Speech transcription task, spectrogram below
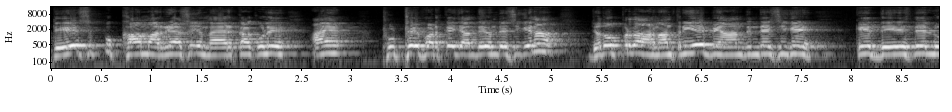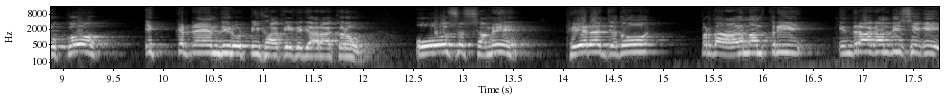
ਦੇਸ਼ ਭੁੱਖਾ ਮਰ ਰਿਹਾ ਸੀ ਅਮਰੀਕਾ ਕੋਲੇ, ਐ ਠੁੱਠੇ ਫੜ ਕੇ ਜਾਂਦੇ ਹੁੰਦੇ ਸੀਗੇ ਨਾ, ਜਦੋਂ ਪ੍ਰਧਾਨ ਮੰਤਰੀ ਇਹ ਬਿਆਨ ਦਿੰਦੇ ਸੀਗੇ ਕਿ ਦੇਸ਼ ਦੇ ਲੋਕੋ ਇੱਕ ਟਾਈਮ ਦੀ ਰੋਟੀ ਖਾ ਕੇ ਗੁਜ਼ਾਰਾ ਕਰੋ। ਉਸ ਸਮੇਂ ਫਿਰ ਜਦੋਂ ਪ੍ਰਧਾਨ ਮੰਤਰੀ ਇੰਦਰਾ ਗਾਂਧੀ ਸੀਗੀ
